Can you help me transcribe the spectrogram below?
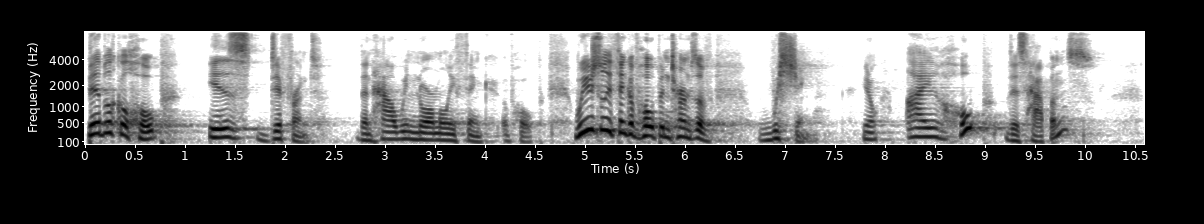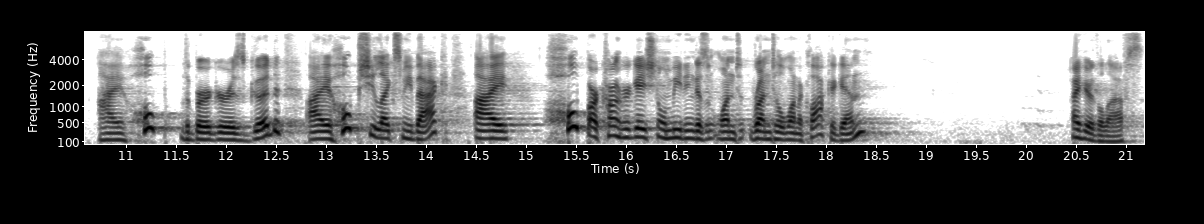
Biblical hope is different than how we normally think of hope. We usually think of hope in terms of wishing. You know, I hope this happens. I hope the burger is good. I hope she likes me back. I hope our congregational meeting doesn't run till one o'clock again. I hear the laughs.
